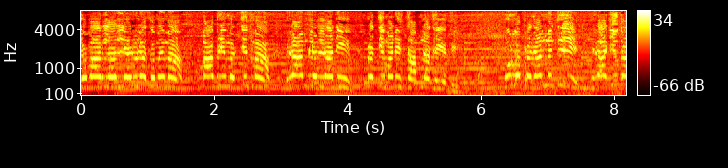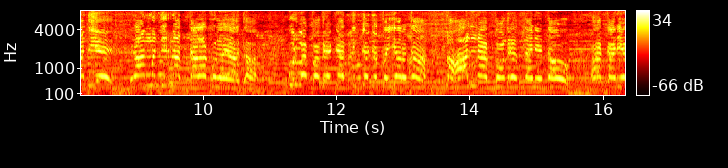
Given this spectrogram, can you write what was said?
જવાહરલાલ નહેરુના સમયમાં બાબરી મસ્જિદમાં રામલલ્લાની પ્રતિમાની સ્થાપના થઈ હતી. પૂર્વ પ્રધાનમંત્રી રાજીવ ગાંધીએ રામ મંદિરના તાળા ખોલાયા હતા. પૂર્વ કોંગ્રેસના દિગ્ગજો તૈયાર હતા. તો હાલના કોંગ્રેસના નેતાઓ આ કાર્ય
